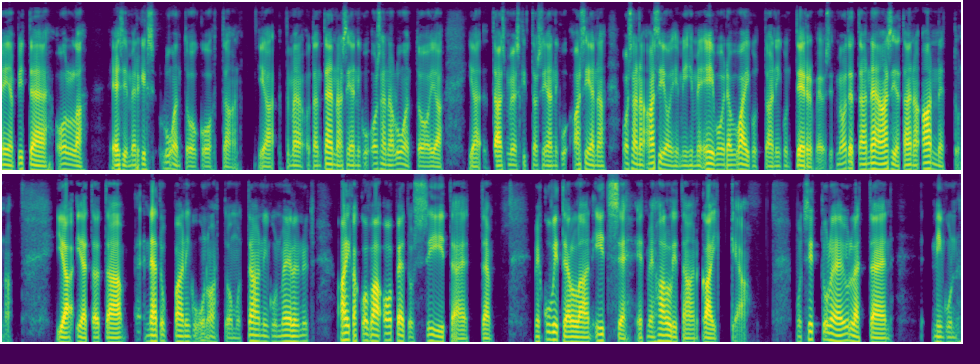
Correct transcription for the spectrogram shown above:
meidän pitää olla esimerkiksi luontoa kohtaan. Ja mä otan tämän asian niin kuin osana luontoa ja, ja taas myöskin tosiaan niin kuin asiana, osana asioihin, mihin me ei voida vaikuttaa, niin kuin terveys. Et me otetaan nämä asiat aina annettuna. Ja, ja tota, nämä tuppaa niin kuin unohtuu, mutta tämä on niin kuin meille nyt aika kova opetus siitä, että me kuvitellaan itse, että me hallitaan kaikkea. Mutta sitten tulee yllättäen niin kuin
